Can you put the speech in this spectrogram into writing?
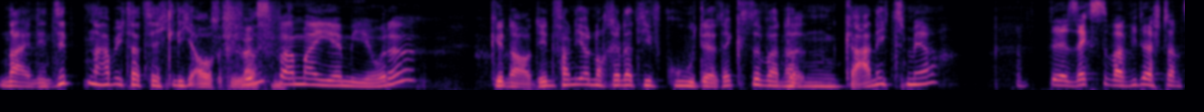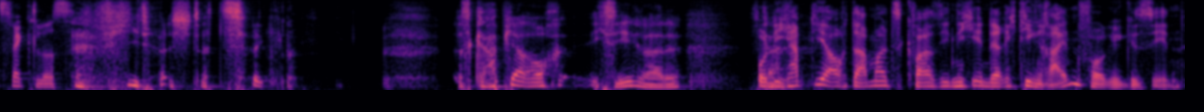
Nein, den siebten habe ich tatsächlich Fünf ausgelassen. war Miami, oder? Genau, den fand ich auch noch relativ gut. Der sechste war dann gar nichts mehr. Der sechste war Widerstand zwecklos. Widerstandszyklus. Es gab ja auch, ich sehe gerade. Und ich habe die auch damals quasi nicht in der richtigen Reihenfolge gesehen.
